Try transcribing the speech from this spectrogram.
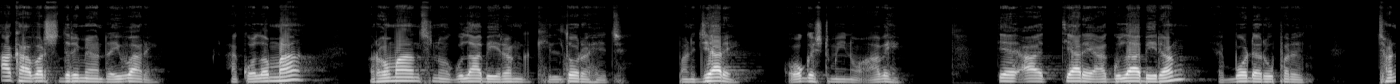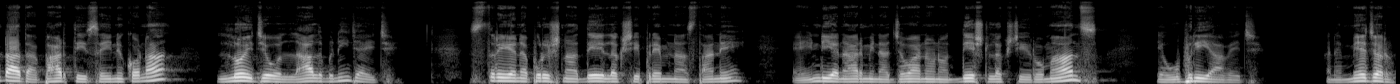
આખા વર્ષ દરમિયાન રવિવારે આ કોલમમાં રોમાન્સનો ગુલાબી રંગ ખીલતો રહે છે. પણ જ્યારે ઓગસ્ટ મહિનો આવે, તે આ, ત્યારે આ ગુલાબી રંગ બોર્ડર ઉપર છંટાતા ભારતીય સૈનિકોના લોહી જેવો લાલ બની જાય છે. સ્ત્રી અને પુરુષના દેહલક્ષી પ્રેમના સ્થાને ઇન્ડિયન આર્મીના જવાનોનો દેશલક્ષી રોમાન્સ એ ઉભરી આવે છે. અને major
